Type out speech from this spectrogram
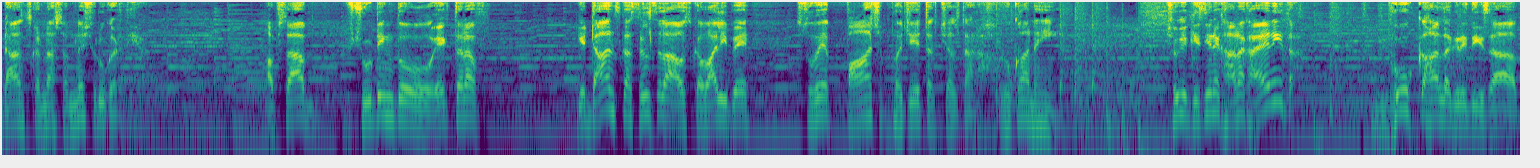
डांस करना सबने शुरू कर दिया। अब साहब शूटिंग तो एक तरफ़, ये डांस का सिलसिला उस कवाली पे सुबह पाँच बजे तक चलता रहा, रुका नहीं। क्योंकि किसी ने खाना खाया नहीं था। भूख कहाँ लग रही थी साहब?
